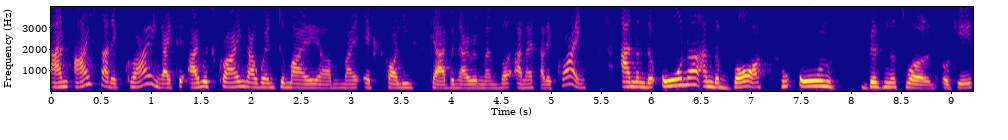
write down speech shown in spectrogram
and i started crying I, t- I was crying i went to my um, my ex-colleague's cabin i remember and i started crying and then the owner and the boss who owns business world okay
